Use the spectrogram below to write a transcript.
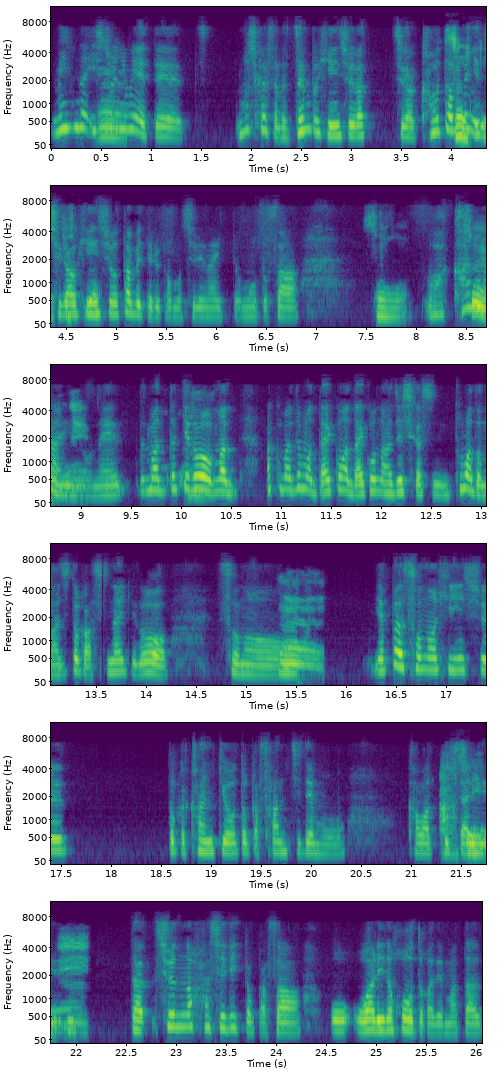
みんな一緒に見えて、もしかしたら全部品種が違う、買うたびに違う品種を食べてるかもしれないって思うとさ、そわかんないよね。でまあ、だけど、まあ、あくまでも大根は大根の味しかし、トマトの味とかはしないけど、その、う。うん。やっぱりその品種とか環境とか産地でも変わってきたり、ね。だ旬の走りとかさ、お終わりの方とかでまた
